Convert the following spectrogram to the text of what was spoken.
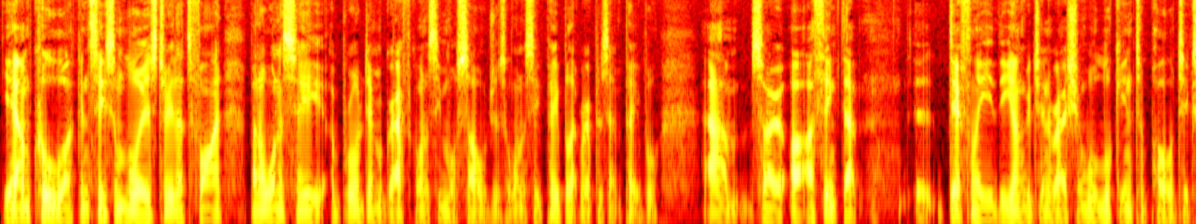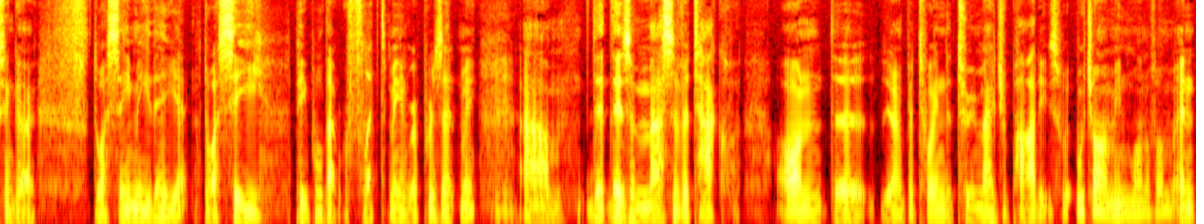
Yeah, I'm cool. I can see some lawyers too. That's fine. But I want to see a broad demographic. I want to see more soldiers. I want to see people that represent people. Um, so I, I, think that uh, definitely the younger generation will look into politics and go, "Do I see me there yet? Do I see people that reflect me and represent me?" Mm. Um, th- there's a massive attack on the you know between the two major parties, which I'm in one of them, and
